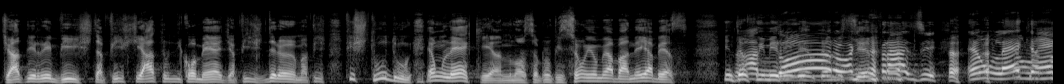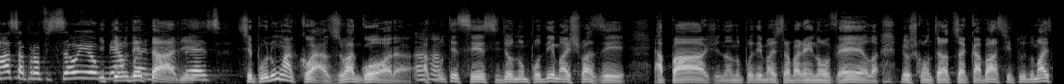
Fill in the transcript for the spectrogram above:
teatro de revista, fiz teatro de comédia, fiz drama, fiz, fiz tudo. É um leque a nossa profissão e eu me abanei a beça. Então eu fui me Adoro, reinventando olha que frase. É um leque, a nossa profissão e eu E me tem um abanei a detalhe, beça. se por um acaso agora Aham. acontecesse de eu não poder mais fazer a página, não poder mais trabalhar em novela, meus contratos acabassem e tudo mais,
